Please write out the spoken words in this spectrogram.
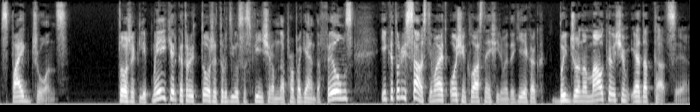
Спайк Джонс. Тоже клипмейкер, который тоже трудился с Финчером на Propaganda Films, и который сам снимает очень классные фильмы, такие как «Быть Джоном Малковичем» и «Адаптация».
